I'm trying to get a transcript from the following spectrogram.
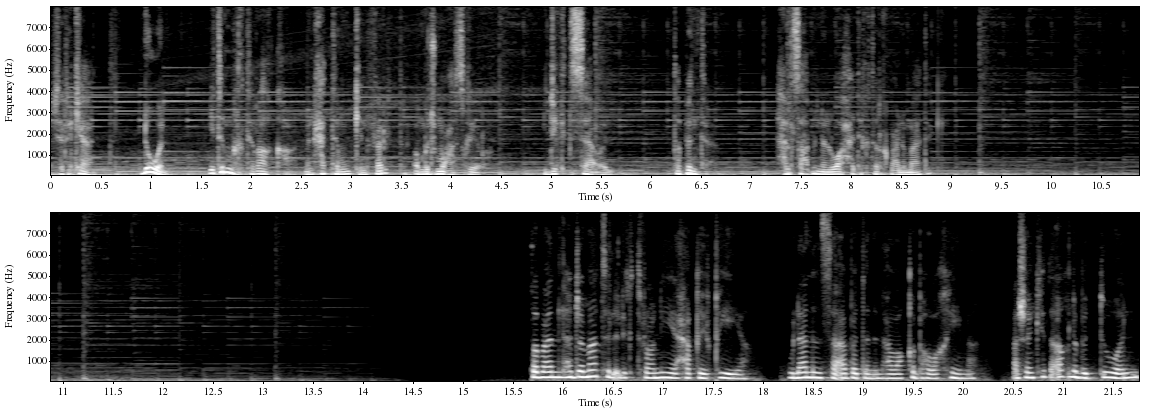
شركات دول يتم اختراقها من حتى ممكن فرد أو مجموعة صغيرة يجيك تساؤل طب أنت؟ هل صعب أن الواحد يخترق معلوماتك؟ طبعا الهجمات الإلكترونية حقيقية ولا ننسى أبدا أن عواقبها وخيمة. عشان كذا أغلب الدول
